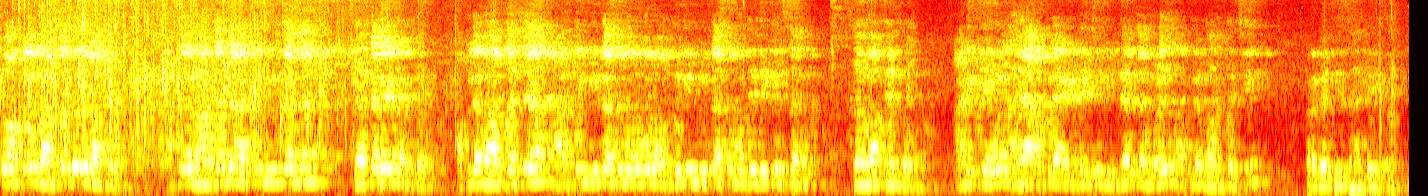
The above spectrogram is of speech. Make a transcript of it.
तो आपल्या भारतातच राहतो. आपल्या भारताच्या आर्थिक विकासात सहकार्य करतो. आपल्या भारताच्या आर्थिक विकासाबरोबर औद्योगिक विकासामध्ये देखील सह सहभाग देतो. आणि केवळ ह्या आपल्या आय टी आयच्या विद्यार्थ्यामुळेच आपल्या भारताची प्रगती झालेली आहे.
